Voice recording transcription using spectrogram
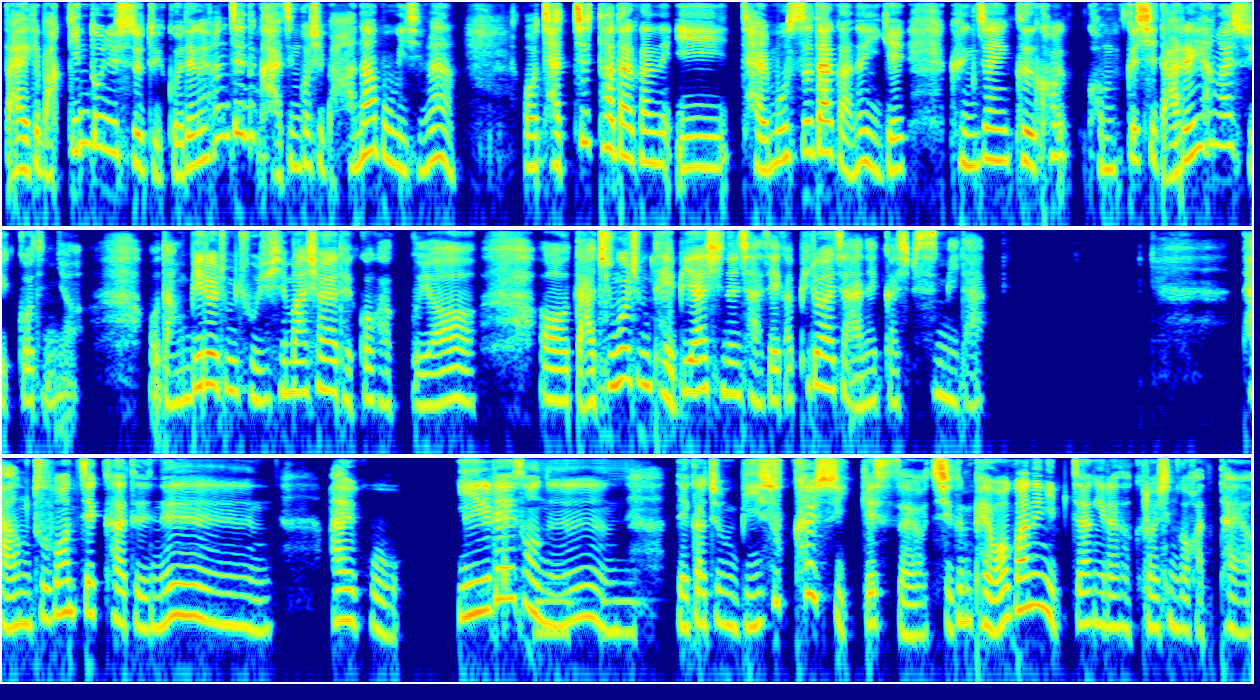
나에게 맡긴 돈일 수도 있고 내가 현재는 가진 것이 많아 보이지만 어 자칫하다가는 이 잘못 쓰다가는 이게 굉장히 그컬 검끝이 나를 향할 수 있거든요. 어 낭비를 좀 조심하셔야 될 것 같고요. 어 나중을 좀 대비하시는 자세가 필요하지 않을까 싶습니다. 다음 두 번째 카드는 아이고 일에서는 음. 내가 좀 미숙할 수 있겠어요. 지금 배워가는 입장이라서 그러신 것 같아요.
